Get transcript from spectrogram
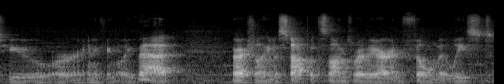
to or anything like that, we're actually going to stop with songs where they are and film at least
